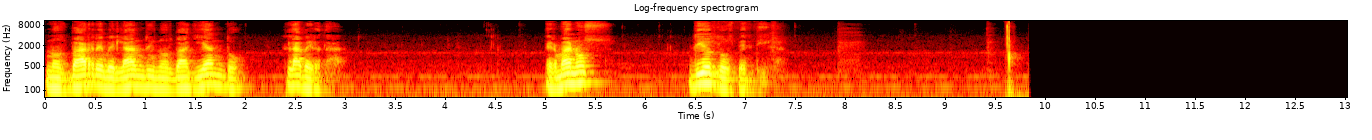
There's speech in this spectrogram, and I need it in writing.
nos va revelando y nos va guiando la verdad. Hermanos, Dios los bendiga.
